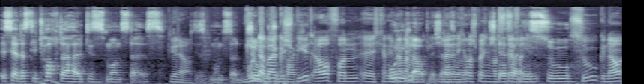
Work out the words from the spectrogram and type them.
Ist ja, dass die Tochter halt dieses Monster ist. Genau. Dieses Monster. Wunderbar gespielt auch von, äh, ich kann den Unglaublich, Namen leider also nicht aussprechen, von Stephanie, Stephanie Sue. Sue, genau.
